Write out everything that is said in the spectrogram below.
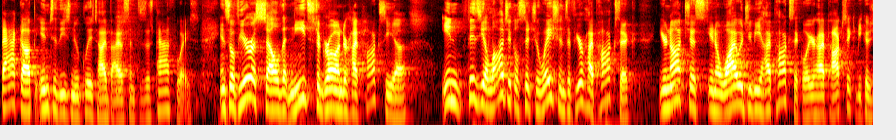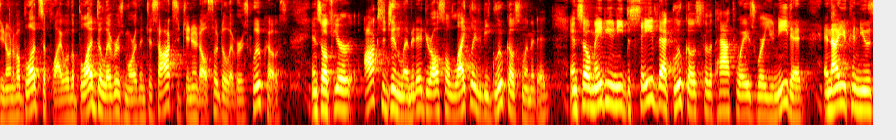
back up into these nucleotide biosynthesis pathways. And so if you're a cell that needs to grow under hypoxia, in physiological situations, if you're hypoxic, you're not just, you know, why would you be hypoxic? Well, you're hypoxic because you don't have a blood supply. Well, the blood delivers more than just oxygen, it also delivers glucose. And so, if you're oxygen limited, you're also likely to be glucose limited. And so, maybe you need to save that glucose for the pathways where you need it. And now you can use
